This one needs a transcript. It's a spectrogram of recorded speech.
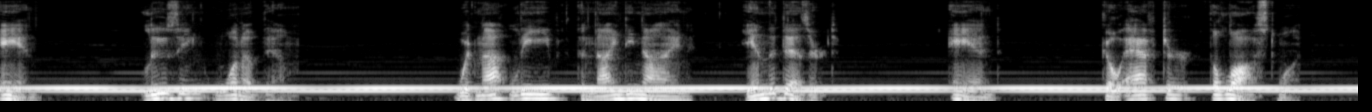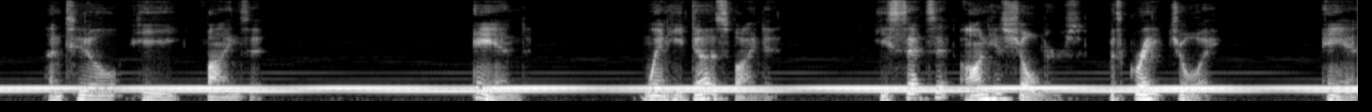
and losing one of them, would not leave the ninety nine in the desert and go after the lost one until he finds it? And when he does find it, he sets it on his shoulders with great joy, and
